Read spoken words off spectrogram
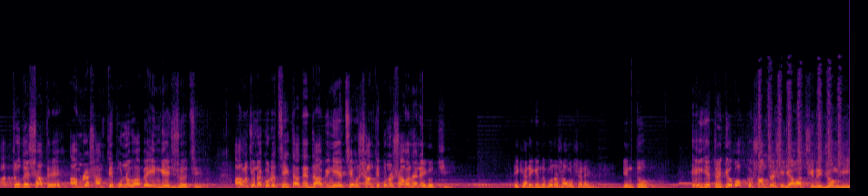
ছাত্রদের সাথে আমরা শান্তিপূর্ণভাবে এনগেজ হয়েছি। আলোচনা করেছি, তাদের দাবি নিয়েছি এবং শান্তিপূর্ণ সমাধান এগুচ্ছি। এখানে কিন্তু কোনো সমস্যা নেই। কিন্তু এই যে তৃতীয় পক্ষ সন্ত্রাসী জামাত শিবির জঙ্গি,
